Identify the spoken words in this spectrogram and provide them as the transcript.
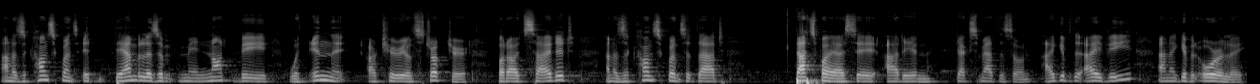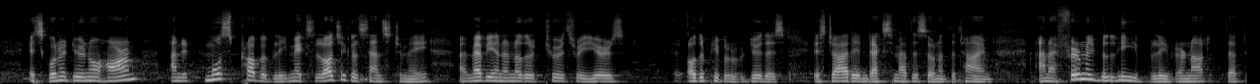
And as a consequence, it, the embolism may not be within the arterial structure, but outside it. And as a consequence of that, that's why I say add in dexamethasone. I give the IV and I give it orally. It's going to do no harm, and it most probably makes logical sense to me. And maybe in another two or three years, other people will do this, is to add in dexamethasone at the time. And I firmly believe, believe it or not, that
